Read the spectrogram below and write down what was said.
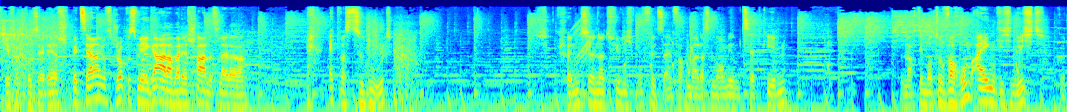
Okay, ja, der Spezialangriff-Drop ist mir egal, aber der Schaden ist leider etwas zu gut. Ich könnte natürlich Wuffels einfach mal das Normium Z geben. So nach dem Motto, warum eigentlich nicht? Gut,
